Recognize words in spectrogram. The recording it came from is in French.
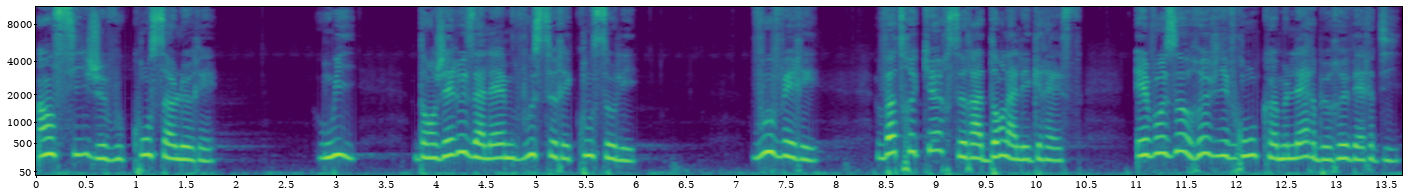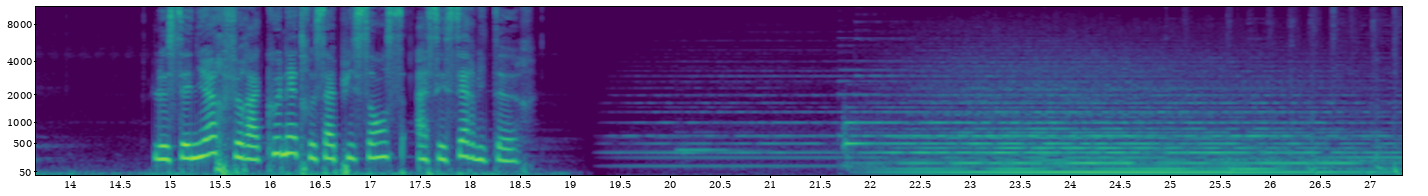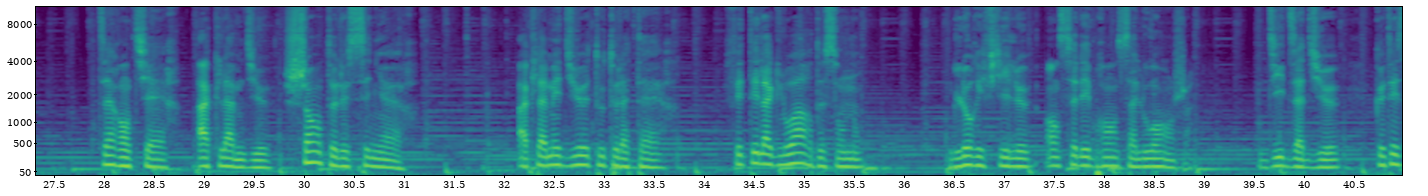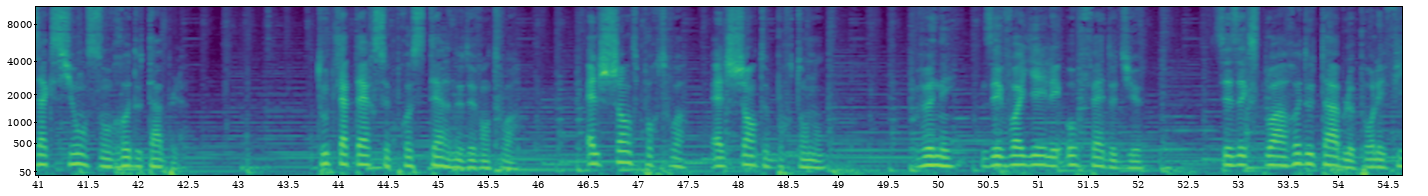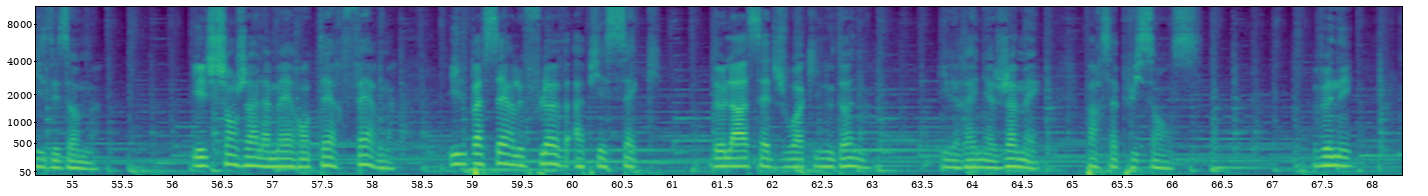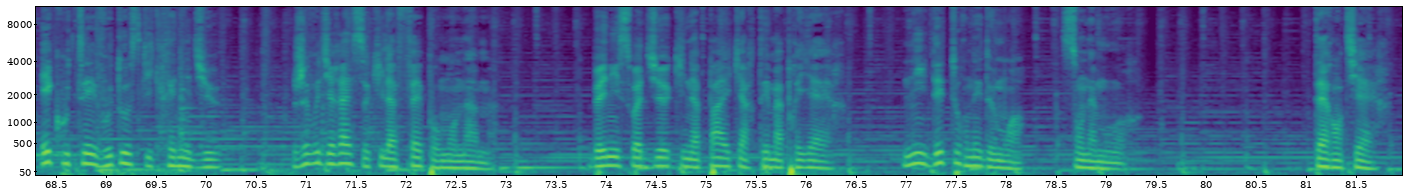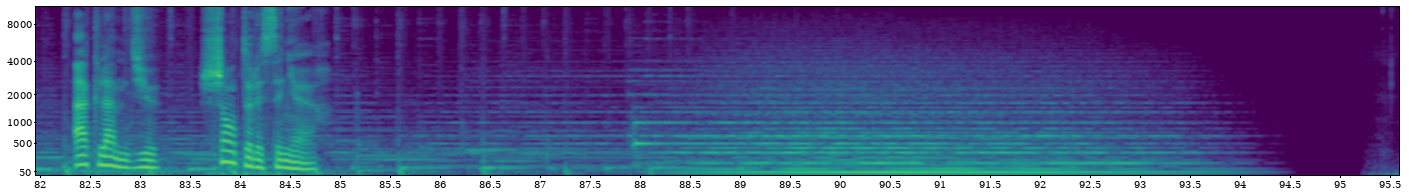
ainsi je vous consolerai. Oui, dans Jérusalem vous serez consolés. Vous verrez, votre cœur sera dans l'allégresse, et vos os revivront comme l'herbe reverdie. Le Seigneur fera connaître sa puissance à ses serviteurs. Terre entière, acclame Dieu, chante le Seigneur. Acclamez Dieu toute la terre, fêtez la gloire de son nom. Glorifiez-le en célébrant sa louange. Dites à Dieu que tes actions sont redoutables. Toute la terre se prosterne devant toi. Elle chante pour toi, elle chante pour ton nom. Venez et voyez les hauts faits de Dieu, ses exploits redoutables pour les fils des hommes. Il changea la mer en terre ferme, ils passèrent le fleuve à pied sec. De là cette joie qu'il nous donne, il règne à jamais par sa puissance. Venez, écoutez, vous tous qui craignez Dieu, je vous dirai ce qu'il a fait pour mon âme. Béni soit Dieu qui n'a pas écarté ma prière, ni détourné de moi son amour. Terre entière, acclame Dieu, chante le Seigneur.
